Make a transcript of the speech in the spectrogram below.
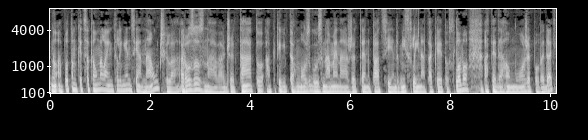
No a potom, keď sa tá umelá inteligencia naučila rozoznávať, že táto aktivita v mozgu znamená, že ten pacient myslí na takéto slovo a teda ho môže povedať,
